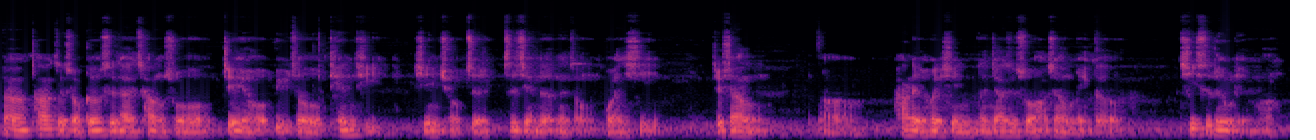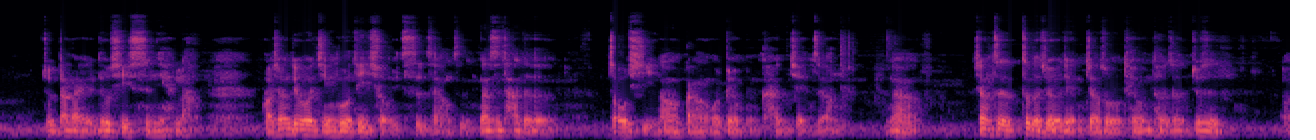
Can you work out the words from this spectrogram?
那他这首歌是在唱说，借由宇宙天体星球之之间的那种关系，就像呃哈雷彗星，人家是说好像每隔七十六年嘛，就大概六七十年了。好像就会经过地球一次这样子，那是它的周期，然后刚好会被我们看见这样。那像这这个就有点叫做天文特征，就是呃，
